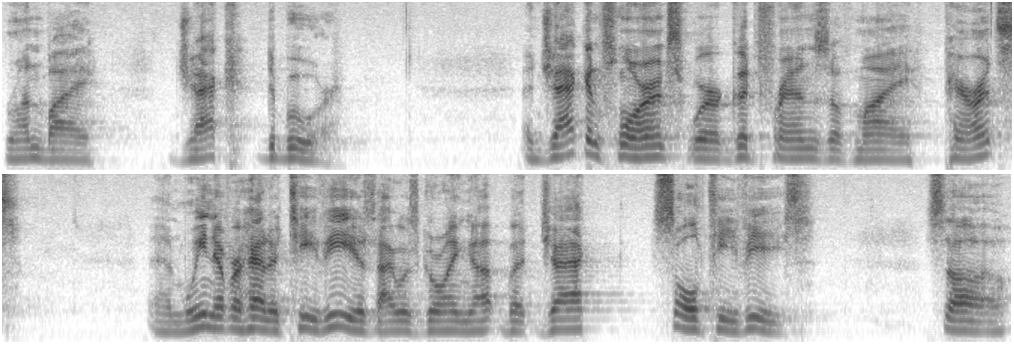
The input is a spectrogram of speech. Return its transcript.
run by Jack DeBoer. And Jack and Florence were good friends of my parents, and we never had a TV as I was growing up, but Jack sold TVs. So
